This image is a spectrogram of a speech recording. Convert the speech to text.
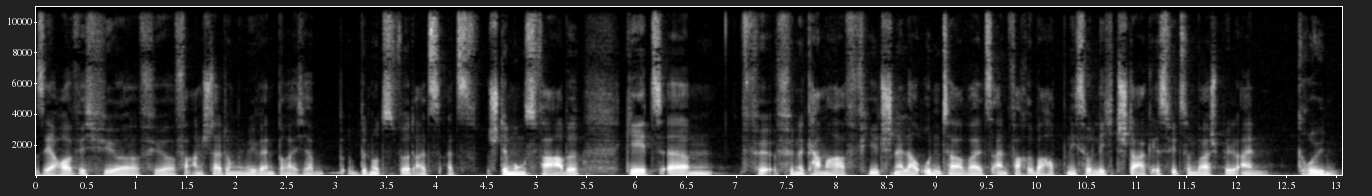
sehr häufig für, für Veranstaltungen im Eventbereich ja benutzt wird als, als Stimmungsfarbe, geht ähm, für, für eine Kamera viel schneller unter, weil es einfach überhaupt nicht so lichtstark ist wie zum Beispiel ein Grün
